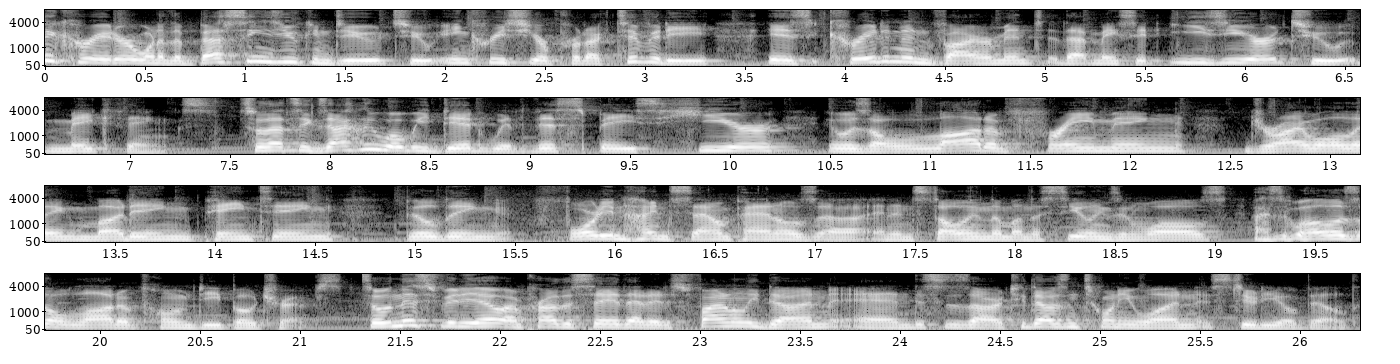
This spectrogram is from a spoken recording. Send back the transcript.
a creator, one of the best things you can do to increase your productivity is create an environment that makes it easier to make things. So that's exactly what we did with this space here. It was a lot of framing, drywalling, mudding, painting, building 49 sound panels uh, and installing them on the ceilings and walls, as well as a lot of Home Depot trips. So in this video, I'm proud to say that it is finally done and this is our 2021 studio build.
